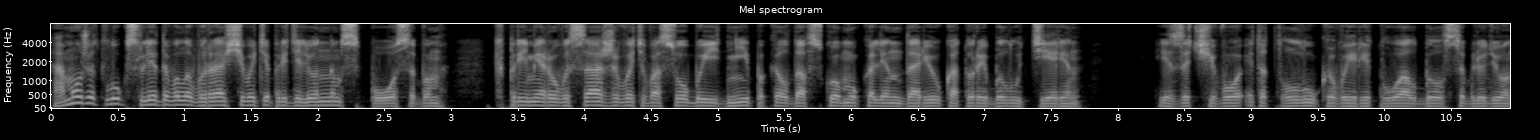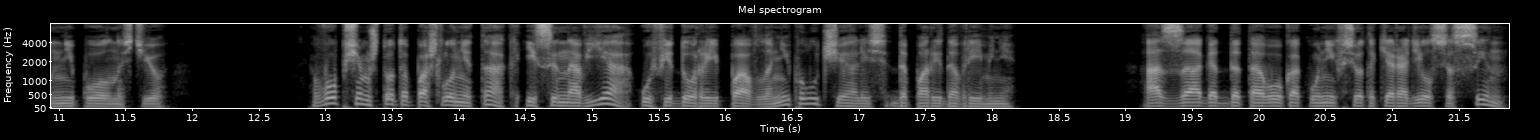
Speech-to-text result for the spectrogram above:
А может, лук следовало выращивать определенным способом, к примеру, высаживать в особые дни по колдовскому календарю, который был утерян, из-за чего этот луковый ритуал был соблюден не полностью. В общем, что-то пошло не так, и сыновья у Федора и Павла не получались до поры до времени. А за год до того, как у них все-таки родился сын,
